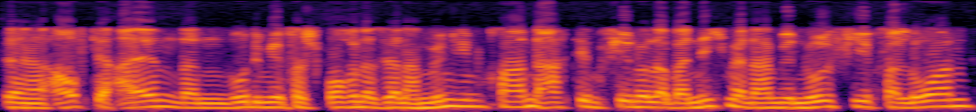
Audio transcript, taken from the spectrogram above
äh, auf der Alm. Dann wurde mir versprochen, dass wir nach München fahren, nach dem 4-0 aber nicht mehr. Dann haben wir 0-4 verloren.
